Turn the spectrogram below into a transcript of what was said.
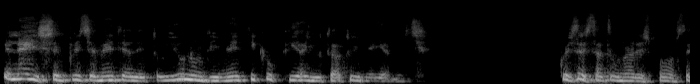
E lei semplicemente ha detto, io non dimentico chi ha aiutato i miei amici. Questa è stata una risposta.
